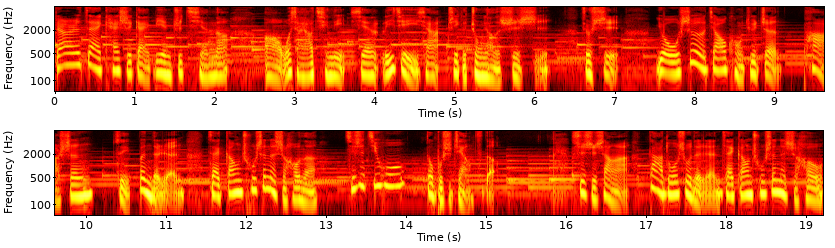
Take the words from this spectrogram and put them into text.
然而在开始改变之前呢，啊，我想要请你先理解一下这个重要的事实，就是有社交恐惧症。怕生、嘴笨的人，在刚出生的时候呢，其实几乎都不是这样子的。事实上啊，大多数的人在刚出生的时候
